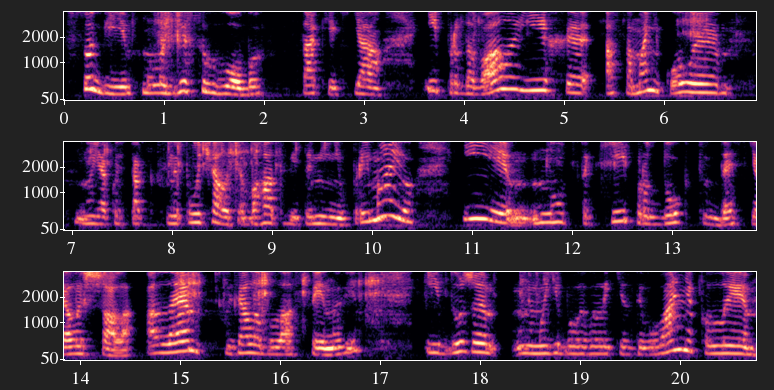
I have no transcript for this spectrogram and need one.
собі молоді суглоби, так як я і продавала їх, е, а сама ніколи ну, якось так не вийшло. Багато вітамінів приймаю. І ну, такий продукт десь я лишала. Але взяла була синові. І дуже мої були великі здивування, коли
